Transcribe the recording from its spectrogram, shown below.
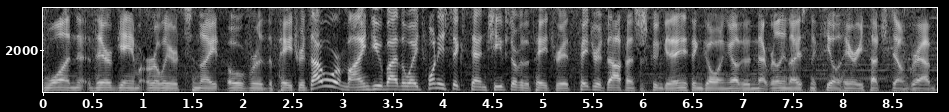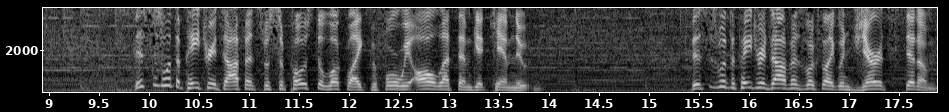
won their game earlier tonight over the Patriots. I will remind you, by the way, 26 10 Chiefs over the Patriots. Patriots offense just couldn't get anything going other than that really nice N'Keal Harry touchdown grab. This is what the Patriots offense was supposed to look like before we all let them get Cam Newton. This is what the Patriots offense looks like when Jarrett Stidham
